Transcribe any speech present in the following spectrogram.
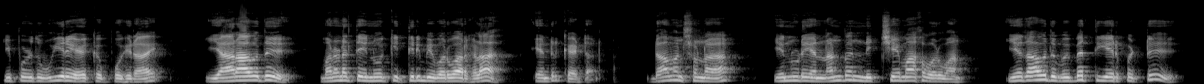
இப்பொழுது உயிரை இழக்கப் போகிறாய். யாராவது மரணத்தை நோக்கி திரும்பி வருவார்களா? என்று கேட்டார். டாமன் சொன்னார் என்னுடைய நண்பன் நிச்சயமாக வருவான். ஏதாவது விபத்து ஏற்பட்டு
